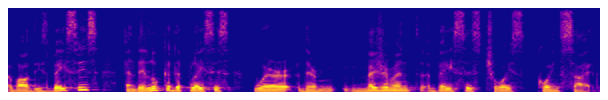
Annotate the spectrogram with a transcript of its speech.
about these bases and they look at the places where their measurement basis choice coincide.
